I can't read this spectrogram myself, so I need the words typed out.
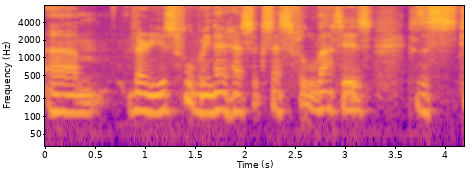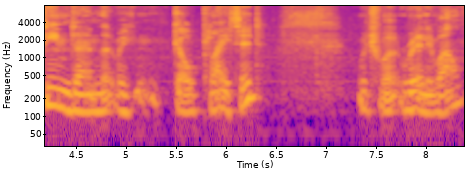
um, very useful. We know how successful that is because the steam dome that we gold plated, which worked really well.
